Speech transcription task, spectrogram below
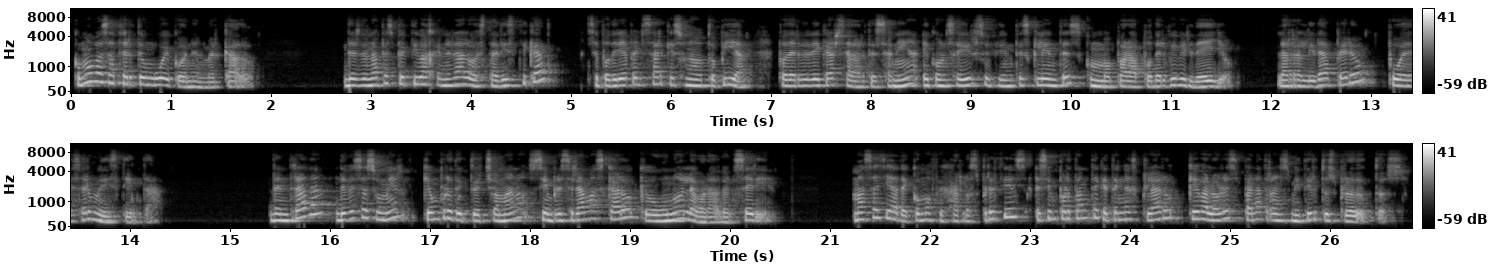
¿Cómo vas a hacerte un hueco en el mercado? Desde una perspectiva general o estadística, se podría pensar que es una utopía poder dedicarse a la artesanía y conseguir suficientes clientes como para poder vivir de ello. La realidad, pero, puede ser muy distinta. De entrada, debes asumir que un producto hecho a mano siempre será más caro que uno elaborado en serie. Más allá de cómo fijar los precios, es importante que tengas claro qué valores van a transmitir tus productos.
